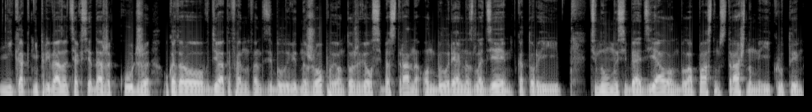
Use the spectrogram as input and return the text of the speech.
никак не привязывать себя к себе. Даже Куджи, у которого в девятой Final Fantasy было видно жопу, и он тоже вел себя странно, он был реально злодеем, который тянул на себя одеяло, он был опасным, страшным и крутым.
